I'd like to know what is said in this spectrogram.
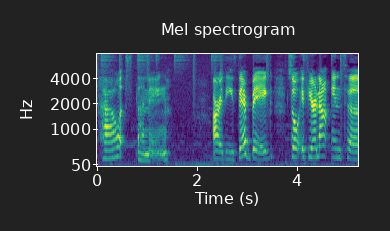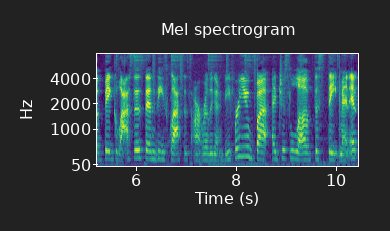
How stunning are these. They're big. So if you're not into big glasses then these glasses aren't really going to be for you but i just love the statement. And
